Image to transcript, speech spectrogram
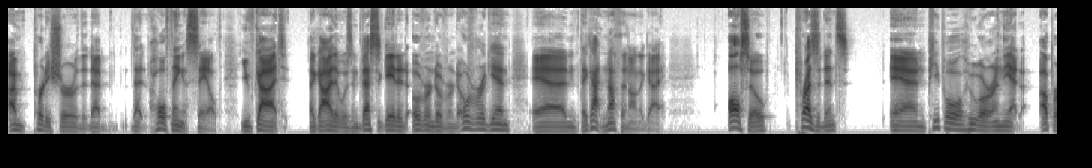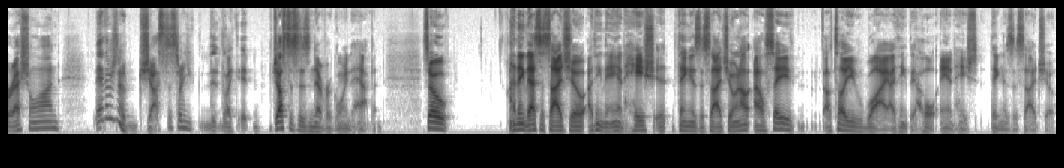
I'm pretty sure that that that whole thing has sailed. You've got a guy that was investigated over and over and over again, and they got nothing on the guy. Also, presidents and people who are in the upper echelon, man, there's no justice. Are you like it, justice is never going to happen? So, I think that's a sideshow. I think the Anne Heche uh, thing is a sideshow, and I'll, I'll say I'll tell you why I think the whole Anne Heche thing is a sideshow.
